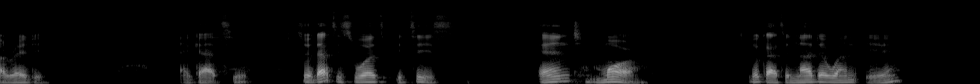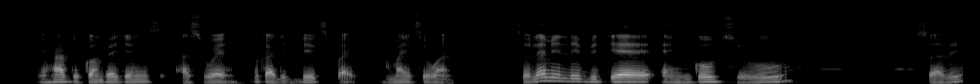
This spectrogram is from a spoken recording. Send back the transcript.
already. I got you. So that is what it is. And more. Look at another one here. You have the convergence as well. Look at the big spike, mighty one. So let me leave it there and go to, sorry,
